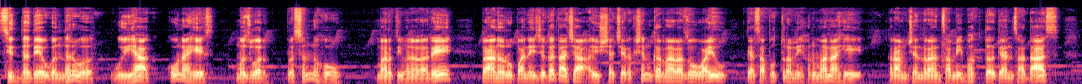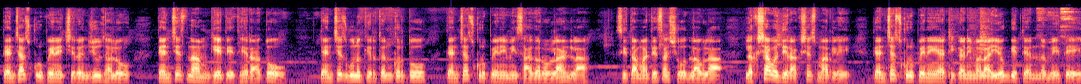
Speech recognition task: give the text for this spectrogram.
सिद्ध देव गंधर्व गुह्याक कोण आहेस? मजवर प्रसन्न हो. मारुती म्हणाला रे प्राणरूपाने जगताच्या आयुष्याचे रक्षण करणारा जो वायू त्याचा पुत्र मी हनुमान आहे. रामचंद्रांचा मी भक्त त्यांचा दास. त्यांच्याच कृपेने चिरंजीव झालो. त्यांचेच नाम घेत येथे राहतो. त्यांचेच गुणकीर्तन करतो. त्यांच्याच कृपेने मी सागर ओलांडला. सीतामातेचा शोध लावला. लक्षावधी राक्षस मारले. त्यांच्याच कृपेने या ठिकाणी मला योग्य ते मिळते.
